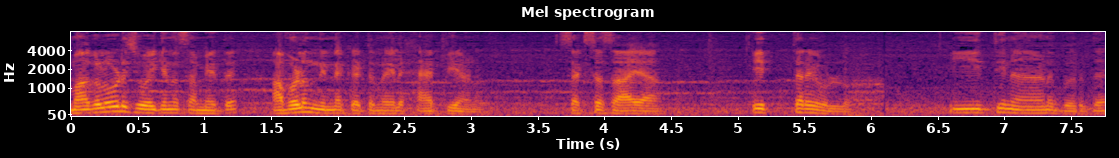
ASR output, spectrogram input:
മകളോട് ചോദിക്കുന്ന സമയത്ത് അവളും നിന്നെ കെട്ടുന്നതിൽ ഹാപ്പിയാണ് സക്സസ് ആയ? ഇത്രയേ ഉള്ളൂ. ഇതിനാണ് വെറുതെ.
